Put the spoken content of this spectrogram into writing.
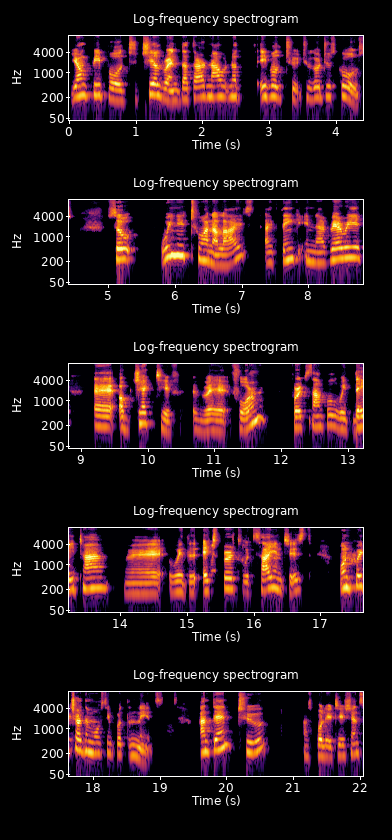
young people, to children that are now not able to, to go to schools? So we need to analyze, I think, in a very uh, objective uh, form, for example, with data, uh, with experts, with scientists, on which are the most important needs. And then two, as politicians,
